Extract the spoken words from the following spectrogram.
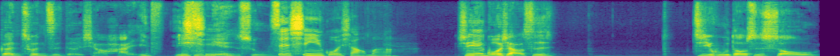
跟村子的小孩一起一起念书，是信义国小吗？信义国小是几乎都是收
